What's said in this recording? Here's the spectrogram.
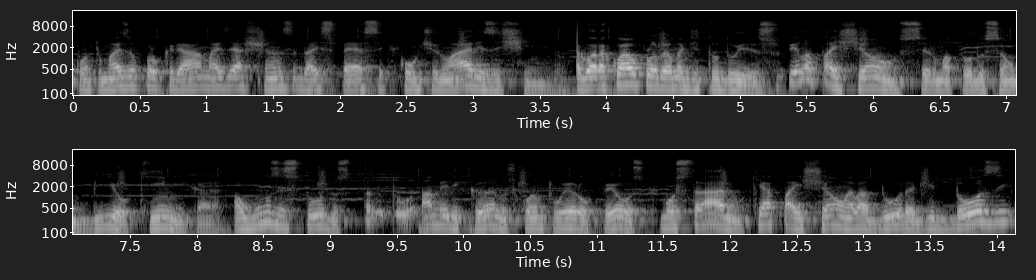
Quanto mais eu procriar, mais é a chance da espécie continuar existindo. Agora, qual é o problema de tudo isso? Pela paixão ser uma produção bioquímica, alguns estudos, tanto americanos quanto europeus, mostraram que a paixão ela dura de 12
